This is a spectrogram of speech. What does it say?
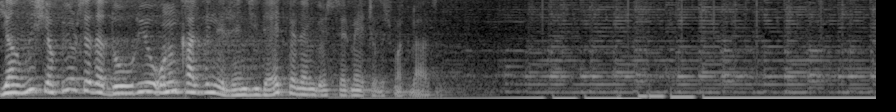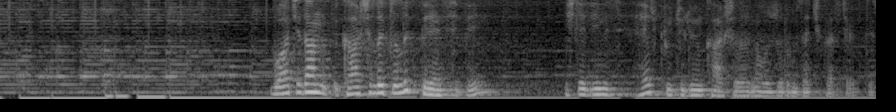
yanlış yapıyorsa da doğruyu onun kalbini rencide etmeden göstermeye çalışmak lazım. Bu açıdan karşılıklılık prensibi işlediğimiz her kötülüğün karşılığını huzurumuza çıkaracaktır.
